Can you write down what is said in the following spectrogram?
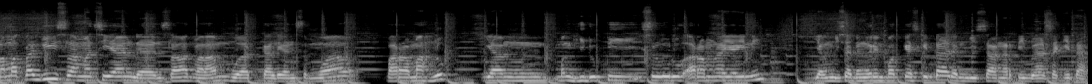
Selamat pagi, selamat siang, dan selamat malam buat kalian semua para makhluk yang menghidupi seluruh alam raya ini yang bisa dengerin podcast kita dan bisa ngerti bahasa kita.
